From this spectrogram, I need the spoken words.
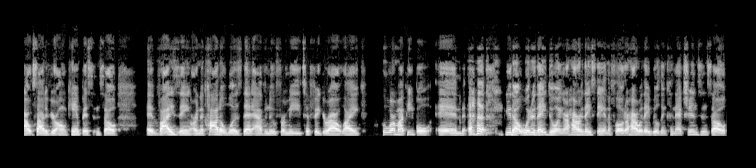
outside of your own campus? And so advising or NACADA was that avenue for me to figure out like who are my people? And you know what are they doing? Or how are they staying afloat? Or how are they building connections? And so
